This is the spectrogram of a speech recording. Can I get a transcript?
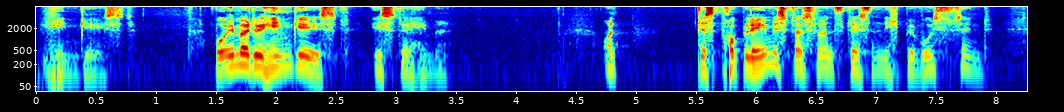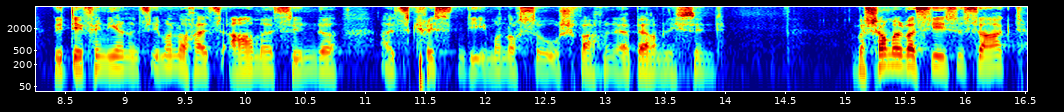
hingehst. Wo immer du hingehst, ist der Himmel. Und das Problem ist, dass wir uns dessen nicht bewusst sind. Wir definieren uns immer noch als arme Sünder, als Christen, die immer noch so schwach und erbärmlich sind. Aber schau mal, was Jesus sagt.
